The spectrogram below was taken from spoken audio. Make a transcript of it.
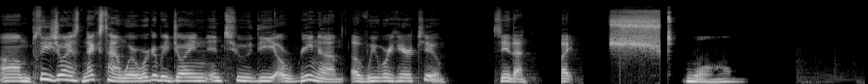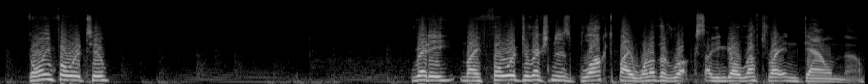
Um, please join us next time where we're going to be joining into the arena of We Were Here Too. See you then. Bye. Going forward two. Ready. My forward direction is blocked by one of the rooks. I can go left, right, and down though.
